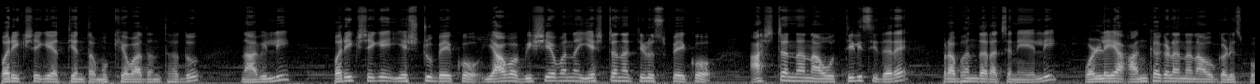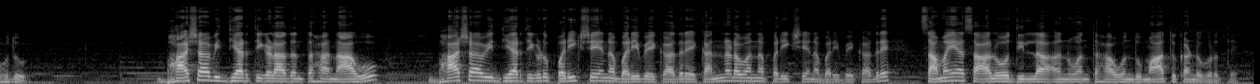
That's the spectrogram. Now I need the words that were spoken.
ಪರೀಕ್ಷೆಗೆ ಅತ್ಯಂತ ಮುಖ್ಯವಾದಂತಹದ್ದು. ನಾವಿಲ್ಲಿ ಪರೀಕ್ಷೆಗೆ ಎಷ್ಟು ಬೇಕೋ, ಯಾವ ವಿಷಯವನ್ನು ಎಷ್ಟನ್ನು ತಿಳಿಸ್ಬೇಕೋ ಅಷ್ಟನ್ನು ನಾವು ತಿಳಿಸಿದರೆ ಪ್ರಬಂಧ ರಚನೆಯಲ್ಲಿ ಒಳ್ಳೆಯ ಅಂಕಗಳನ್ನು ನಾವು ಗಳಿಸಬಹುದು. ಭಾಷಾ ವಿದ್ಯಾರ್ಥಿಗಳಾದಂತಹ ನಾವು ಭಾಷಾ ವಿದ್ಯಾರ್ಥಿಗಳು ಪರೀಕ್ಷೆಯನ್ನು ಬರಿಬೇಕಾದರೆ, ಕನ್ನಡವನ್ನು ಪರೀಕ್ಷೆಯನ್ನು ಬರಿಬೇಕಾದರೆ ಸಮಯ ಸಾಲೋದಿಲ್ಲ ಅನ್ನುವಂತಹ ಒಂದು ಮಾತು ಕಂಡುಬರುತ್ತೆ.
